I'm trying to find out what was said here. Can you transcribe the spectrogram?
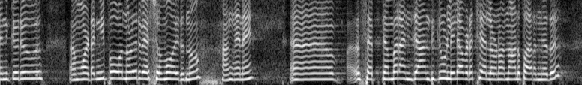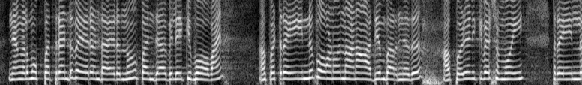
എനിക്കൊരു മുടങ്ങിപ്പോകുന്നുള്ളൊരു വിഷമമായിരുന്നു. അങ്ങനെ സെപ്റ്റംബർ അഞ്ചാം തീയതിക്കുള്ളിൽ അവിടെ ചെല്ലണമെന്നാണ് പറഞ്ഞത്. ഞങ്ങൾ മുപ്പത്തിരണ്ട് പേരുണ്ടായിരുന്നു പഞ്ചാബിലേക്ക് പോവാൻ. അപ്പോൾ ട്രെയിനിന് പോകണമെന്നാണ് ആദ്യം പറഞ്ഞത്. അപ്പോഴും എനിക്ക് വിഷമമായി. ട്രെയിനിൽ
